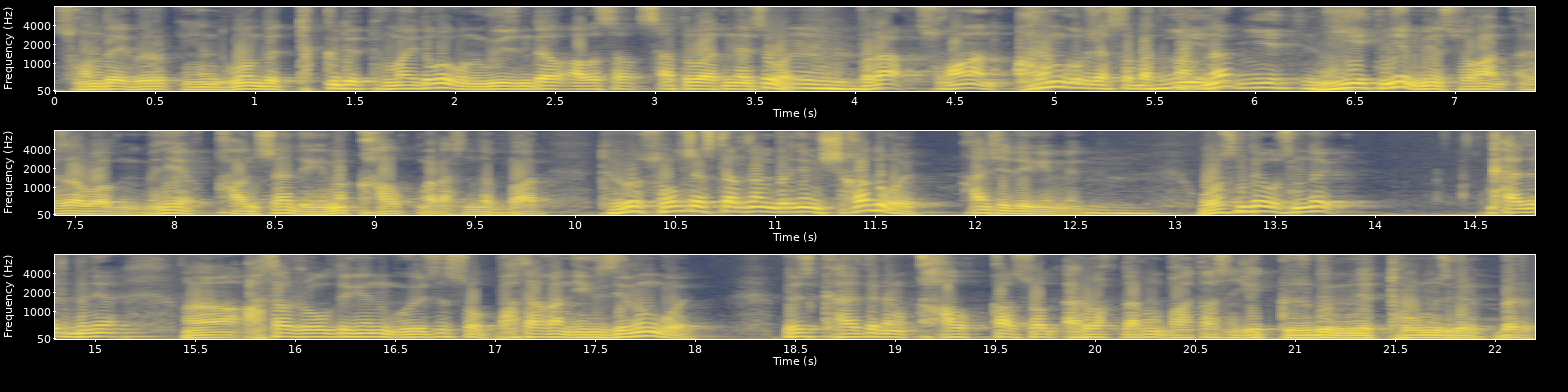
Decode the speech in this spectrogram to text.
сондай бір енді онда түкке де тұрмайды ғой оны өзінде ала са- сатып алатын нәрсе ғой бірақ соған ырым қылып жасап жатқанына Ниет- ниеті. ниетіне мен соған ырза болдым. Міне қанша дегенмен халықтың арасында бар. Түбі сол жастардан бірдеме шығады ғой қанша дегенмен. Осындай осындай. Қазір міне ә, ата жол дегеннің өзі сол батаға негізделген ғой. Біз қазір енді халыққа сол әруақтардың батасын жеткізуге міне тұруымыз керек. Бір.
